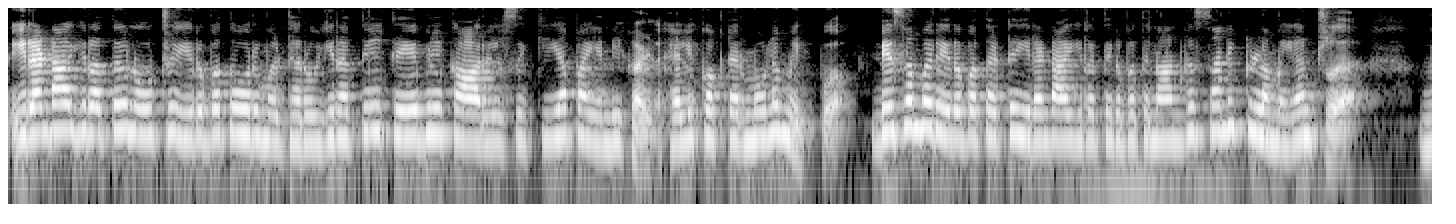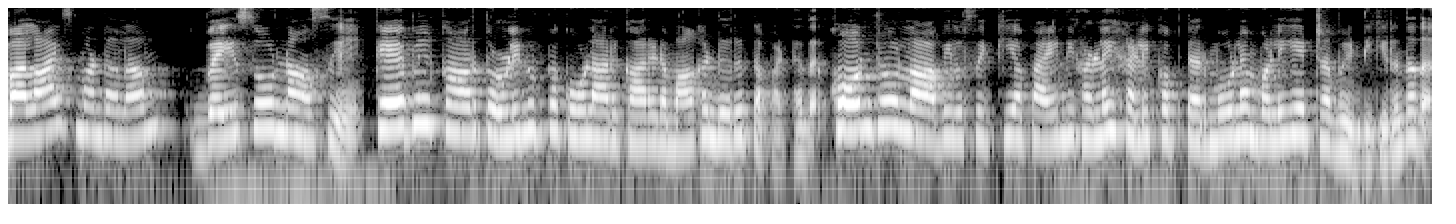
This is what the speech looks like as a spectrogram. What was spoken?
இரண்டாயிரத்து நூற்று இருபத்தோரு மீட்டர் உயரத்தில் கேபிள் காரில் சிக்கிய பயணிகள் ஹெலிகாப்டர் மூலம் மீட்பு. டிசம்பர் இருபத்தெட்டு இரண்டாயிரத்து இருபத்தி நான்கு சனிக்கிழமையன்று வலாய்ஸ் மண்டலம் வெய்சோனாஸில் கேபிள் கார் தொழில்நுட்ப கோளாறு காரணமாக நிறுத்தப்பட்டது. கோண்டோலாவில் சிக்கிய பயணிகளை ஹெலிகாப்டர் மூலம் வெளியேற்ற வேண்டியிருந்தது.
